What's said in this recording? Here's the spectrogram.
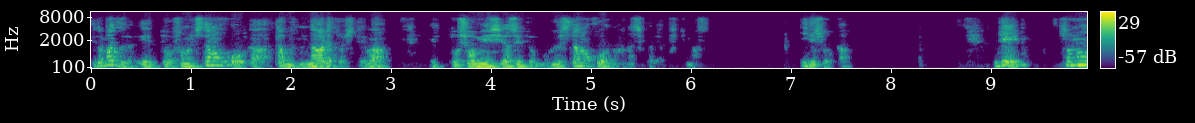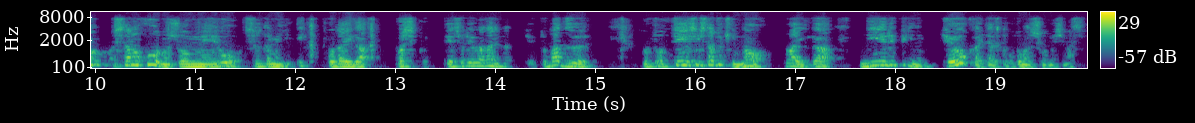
えっと、まず、えっと、その下の方が多分流れとしては、えっと、証明しやすいと思うので、下の方の話からやっていきます。いいでしょうか？で、その下の方の証明をするために、一個お題が欲しくて、それは何かっていうと、まず、停止した時の Y が DLP の許容解であるということまで証明します。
